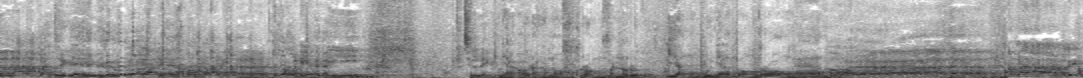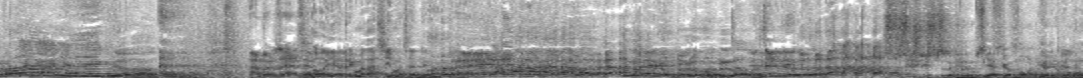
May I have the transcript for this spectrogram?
Bukan jeleknya Helio. Apa nih? Apa nih? Apa nih? Apa nih? Apa nih? Apa nih? Jeleknya orang nongkrong menurut yang punya tongkrongan. Menarik pertanyaannya. Hampir saya sendiri. Oh ya terima kasih Mas Ande. Belum, belum, belum, belum. Belum, belum. Biar dia mau dia mau.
